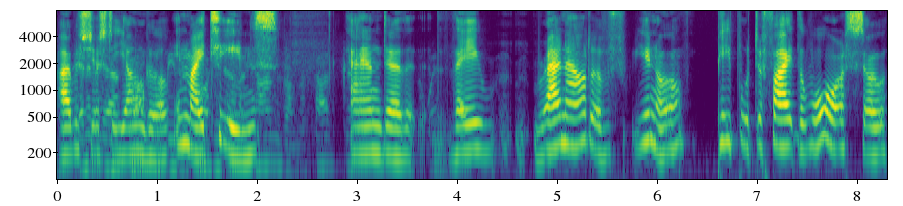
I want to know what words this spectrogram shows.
I was just a young girl in my teens, and uh, they ran out of, you know, people to fight the war, so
